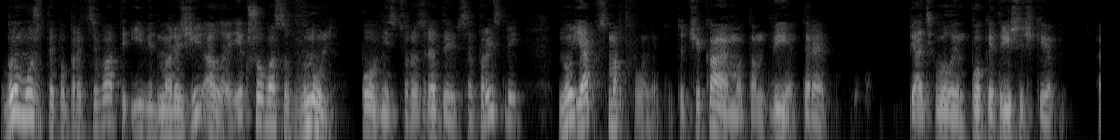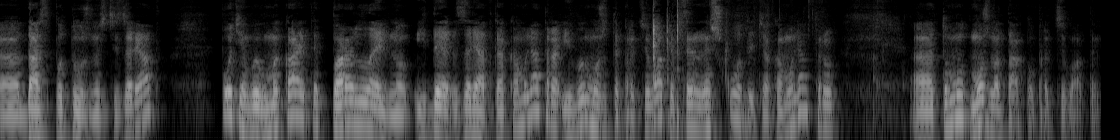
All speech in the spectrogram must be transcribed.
Ви можете попрацювати і від мережі, але якщо у вас в нуль повністю розрядився пристрій, ну як в смартфоні. Тобто чекаємо там 2-5 хвилин, поки трішечки е, дасть потужності заряд. Потім ви вмикаєте, паралельно йде зарядка акумулятора, і ви можете працювати. Це не шкодить акумулятору. Е, Тому можна так попрацювати.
